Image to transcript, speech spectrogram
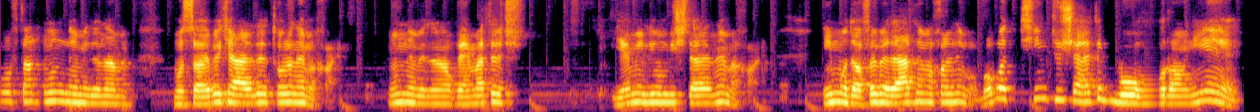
گفتن اون نمی‌دونم مصاحبه کرده تو رو نمی‌خوایم. اون نمی‌دونم قیمتش یه میلیون بیشتر نمی‌خوایم. این مدافع به درد نمی‌خوره نمی‌خوره. بابا تیم تو شرایط بحرانیه.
